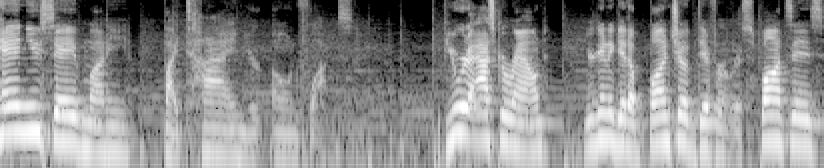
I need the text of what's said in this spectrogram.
Can you save money by tying your own flies? If you were to ask around, you're gonna get a bunch of different responses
